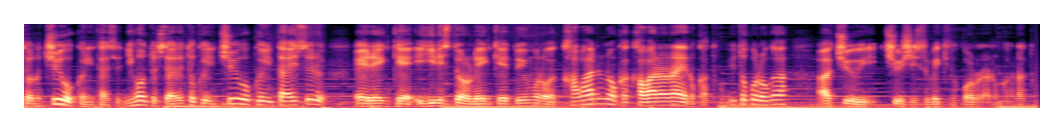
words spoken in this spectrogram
その中国に対する、日本としてはね、特に中国に対する、連携、イギリスとの連携というものが変わるのか変わらないのかというところが、注意、注視すべきところなのかなと。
